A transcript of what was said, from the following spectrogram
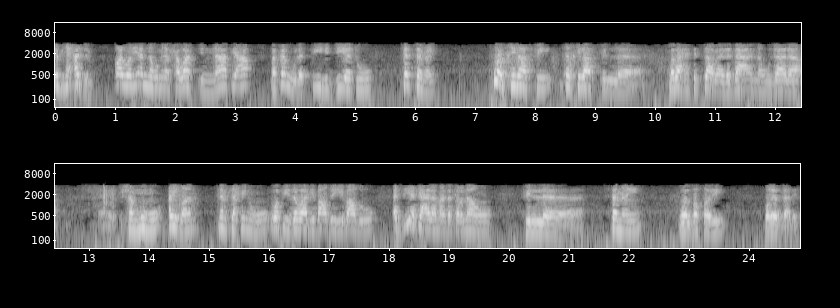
بن حزم. قال ولأنه من الحواس النافعة فكملت فيه الدية كالسمع. والخلاف في الخلاف في المباحث السابقة إذا ادعى أنه زال شمه أيضا نمتحنه وفي زوال بعضه بعض الدية على ما ذكرناه في السمع والبصر وغير ذلك.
